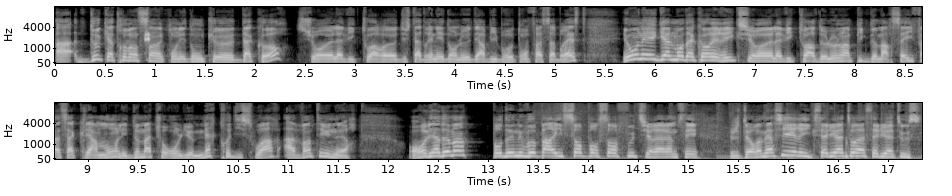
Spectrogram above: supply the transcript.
à 2,85. On est donc d'accord sur la victoire du Stade Rennais dans le derby breton face à Brest. Et on est également d'accord, Eric, sur la victoire de l'Olympique de Marseille face à Clermont. Les deux matchs auront lieu mercredi soir à 21h. On revient demain pour de nouveaux paris 100% foot sur RMC. Je te remercie Eric, salut à toi, salut à tous.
